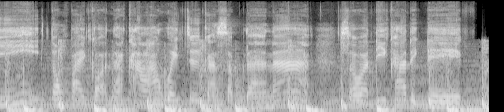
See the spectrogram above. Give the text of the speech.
นี้ต้องไปก่อนนะคะ ไว้เจอกันสัปดาห์หน้า สวัสดีค่ะเด็กๆ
